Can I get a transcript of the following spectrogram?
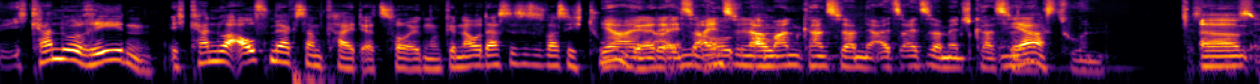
ich kann nur reden, ich kann nur Aufmerksamkeit erzeugen und genau das ist es, was ich tun ja, werde. als einzelner Mann kannst du dann, als einzelner Mensch kannst du ja nichts tun. Ähm, so.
